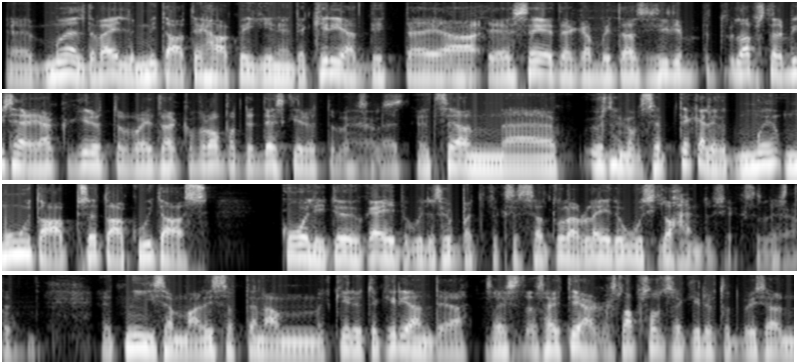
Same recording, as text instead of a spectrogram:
mõelda välja, mida teha kõigi nende kirjandite ja, ja esseedega, mida siis inim-, laps tuleb ise ei hakka kirjutama, vaid hakkab robotite eest kirjutama, eks ole, et, et see on, äh, ühesõnaga see tegelikult muudab seda, kuidas äh, koolitöö käib ja kuidas õpetatakse, seal tuleb leida uusi lahendusi, eks ole, sest et, et niisama lihtsalt enam kirjuta kirjand ja sa ei, sa ei tea, kas laps on seda kirjutatud või see on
